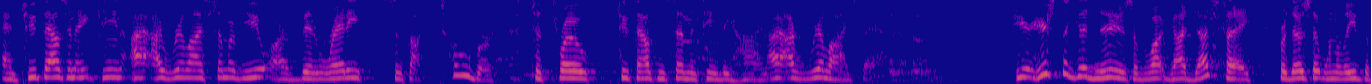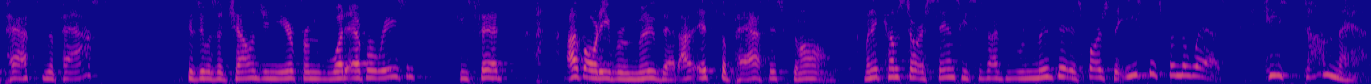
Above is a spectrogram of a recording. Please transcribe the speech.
And 2018, I, I realize some of you are, have been ready since October to throw 2017 behind. I, I realize that. Here, here's the good news of what God does say for those that want to leave the past in the past, because it was a challenging year from whatever reason. He said, I've already removed that. I, it's the past, it's gone. When it comes to our sins, He says, I've removed it as far as the east is from the west. He's done that.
